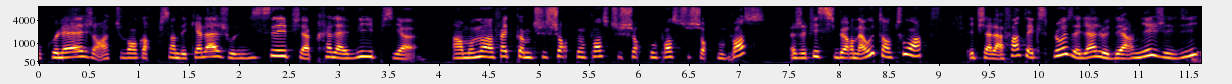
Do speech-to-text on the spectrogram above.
au collège, genre, tu vois encore plus un décalage au lycée, puis après la vie, puis euh, à un moment en fait, comme tu surcompenses, tu surcompenses, tu surcompenses. J'ai fait six burn-out en tout, hein. Et puis à la fin, t'exploses. Et là, le dernier, j'ai dit,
